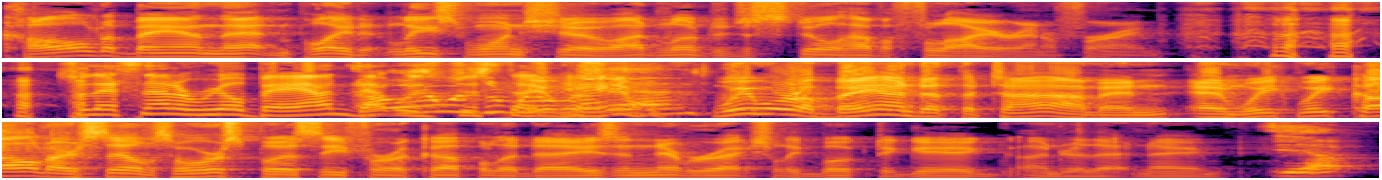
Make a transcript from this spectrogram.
called a band that and played at least one show. I'd love to just still have a flyer in a frame. So that's not a real band. That Oh, was it was just a real name? band. We were a band at the time, and, and we, we called ourselves Horse Pussy for a couple of days and never actually booked a gig under that name. Yep.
